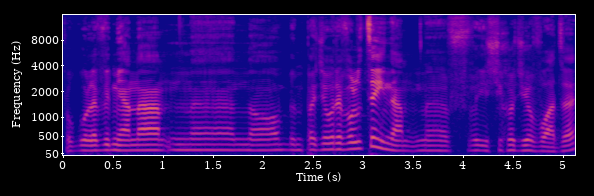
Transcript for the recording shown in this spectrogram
w ogóle wymiana, mm, no bym powiedział, rewolucyjna, mm, w, jeśli chodzi o władzę.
